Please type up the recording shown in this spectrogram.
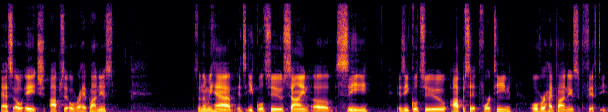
SOH, opposite over hypotenuse. So then we have it's equal to sine of C is equal to opposite 14 over hypotenuse 50.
